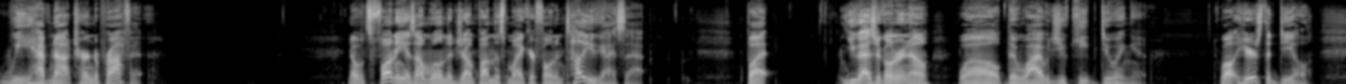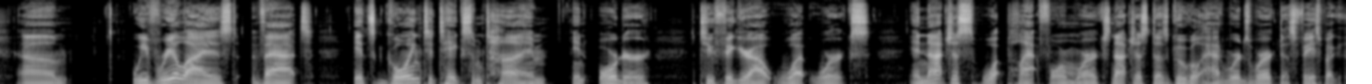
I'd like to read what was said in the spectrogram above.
we have not turned a profit. Now, what's funny is I'm willing to jump on this microphone and tell you guys that. But you guys are going right now, well, then why would you keep doing it? Well, here's the deal. Um, we've realized that it's going to take some time in order to figure out what works and not just what platform works, not just does Google AdWords work, does Facebook,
